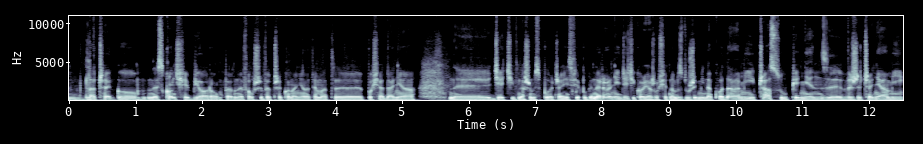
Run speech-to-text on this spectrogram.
dlaczego, skąd się biorą pewne fałszywe przekonania na temat posiadania dzieci w naszym społeczeństwie, bo generalnie dzieci kojarzą się nam z dużymi nakładami czasu, pieniędzy, wyrzeczeniami,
